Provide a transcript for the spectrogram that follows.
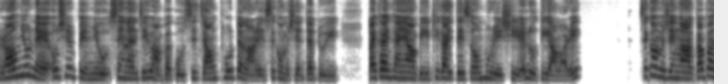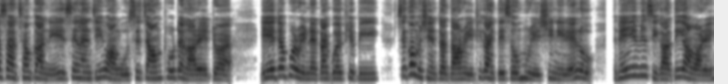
ဗရောင်းမြို့နယ်အုတ်ရှိပင်မြို့စင်လန်ကျေးရွာဘက်ကိုစစ်ကြောင်းထိုးတက်လာတဲ့စစ်ကော်မရှင်တပ်တွေတိုက်ခိုက်ခံရပြီးထိခိုက်သေးဆုံးမှုတွေရှိတယ်လို့သိရပါတယ်။စစ်ကော်မရှင်ကကပ္ပစ6ကနေစင်လန်ကျေးရွာကိုစစ်ကြောင်းထိုးတက်လာတဲ့အတွက်အေးတပ်ဖွဲ့တွေနဲ့တိုက်ပွဲဖြစ်ပြီးစစ်ကော်မရှင်တပ်သားတွေထိခိုက်သေးဆုံးမှုတွေရှိနေတယ်လို့သတင်းရင်းမြစ်စီကသိရပါတယ်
